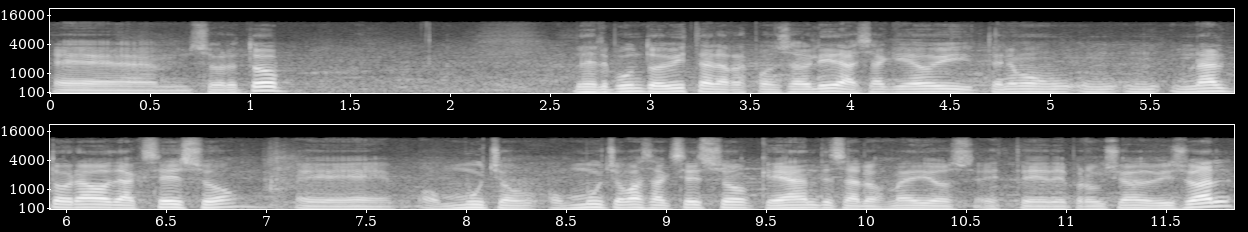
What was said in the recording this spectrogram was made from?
eh, sobre todo desde el punto de vista de la responsabilidad, ya que hoy tenemos un, alto grado de acceso, eh, o, mucho, mucho más acceso que antes a los medios este, de producción audiovisual,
